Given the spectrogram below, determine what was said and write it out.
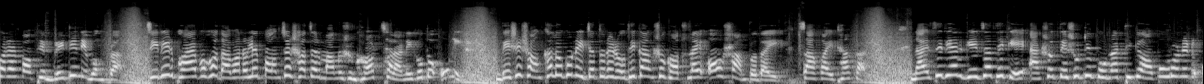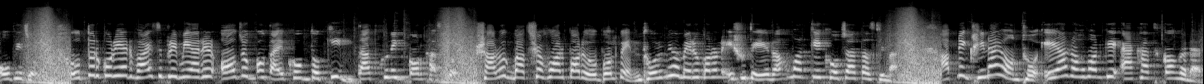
করার পথে ব্রিটেন এবং ফ্রান্স। চিলির ভয়াবহ দাবানলে পঞ্চাশ হাজার মানুষ ঘর ছাড়া নিহত উনিশ দেশে সংখ্যালঘু নির্যাতনের অধিকাংশ ঘটনায় অসাম্প্রদায়িক সাফাই ঢাকার। নাইজেরিয়ার গির্জা থেকে একশো তেষট্টি পুণার্থীকে অপহরণের অভিযোগ। উত্তর কোরিয়ার ভাইস প্রিমিয়ারের অযোগ্যতায় ক্ষুব্ধ কিম, তাৎক্ষণিক বরখাস্ত। শাহরুখ বাদশাহ হওয়ার পরেও বলবেন, ধর্মীয় মেরুকরণ ইস্যুতে রহমানকে খোঁচা তাসলিমা। আপনি ঘৃণায় অন্ধ, এ আর রহমানকে এক হাত কঙ্গনার।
